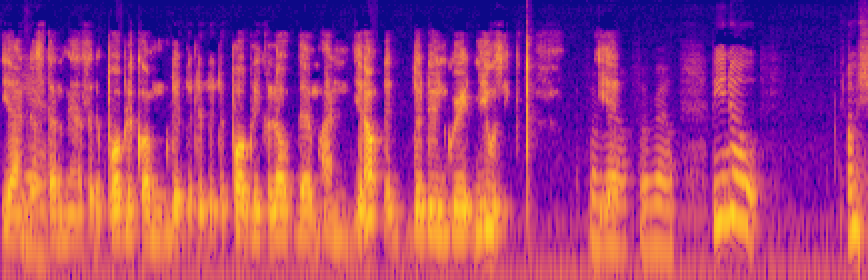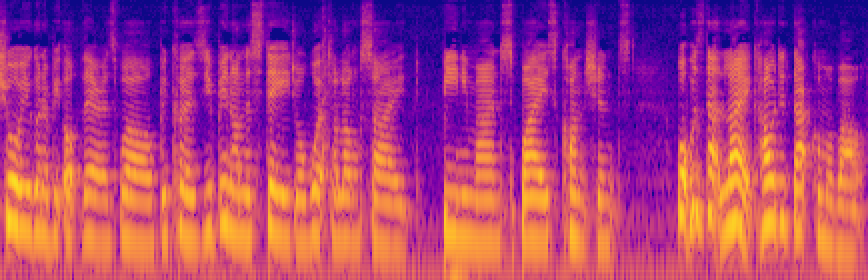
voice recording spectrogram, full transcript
You understand me? I said the public um the, the, the, the public love them and you know they, they're doing great music. For Yeah. real, for real. But you know, I'm sure you're gonna be up there as well because you've been on the stage or worked alongside Beenie Man, Spice, Konshens. What was that like? How did that come about?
